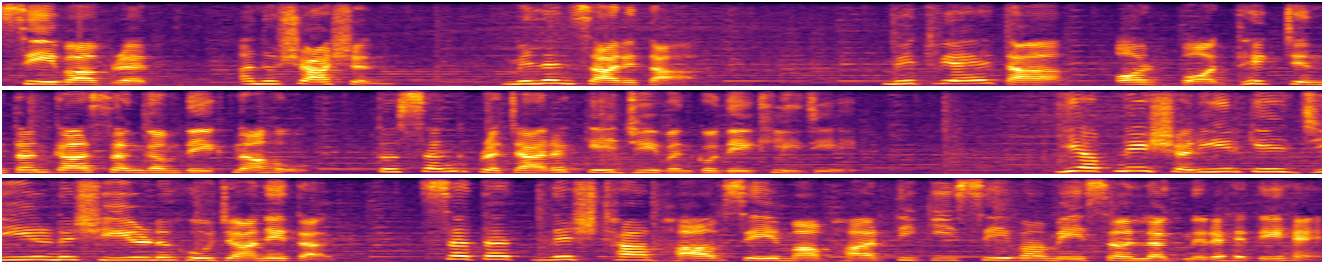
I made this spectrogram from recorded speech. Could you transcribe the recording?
सेवा व्रत अनुशासन, मिलनसारिता। मितव्ययता और बौद्धिक चिंतन का संगम देखना हो तो संघ प्रचारक के जीवन को देख लीजिए। ये अपने शरीर के जीर्ण शीर्ण हो जाने तक सतत निष्ठा भाव से माँ भारती की सेवा में संलग्न रहते हैं।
